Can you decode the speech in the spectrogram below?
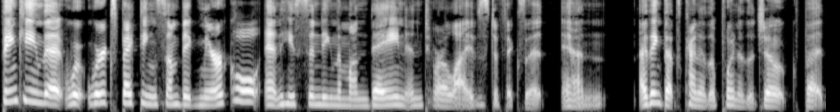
Thinking that we're, we're expecting some big miracle and he's sending the mundane into our lives to fix it. And I think that's kind of the point of the joke. But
